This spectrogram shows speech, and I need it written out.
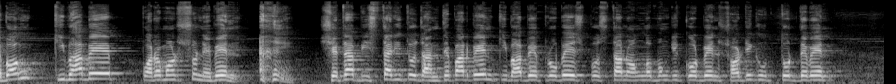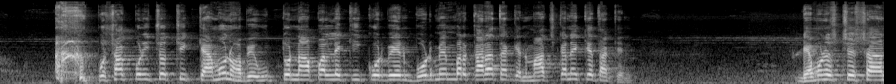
এবং কীভাবে পরামর্শ নেবেন, সেটা বিস্তারিত জানতে পারবেন, কীভাবে প্রবেশ প্রস্থান অঙ্গভঙ্গি করবেন, সঠিক উত্তর দেবেন। পোশাক পরিচ্ছদ ঠিক কেমন হবে, উত্তর না পারলে কি করবেন বোর্ড মেম্বার কারা থাকেন, মাঝখানে কে থাকেন? Demonstration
